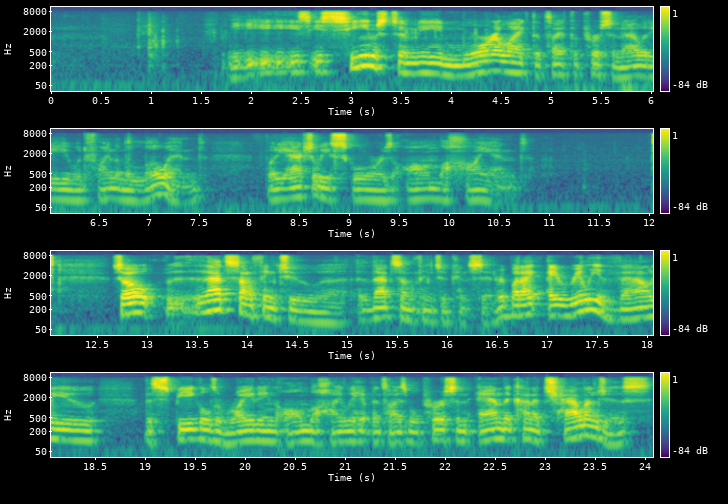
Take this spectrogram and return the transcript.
he, he, he, seems to me more like the type of personality you would find on the low end, but he actually scores on the high end. So that's something to uh, that's something to consider. But I, I really value the Spiegel's writing on the highly hypnotizable person and the kind of challenges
